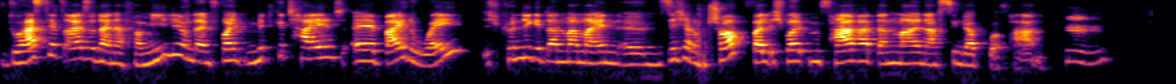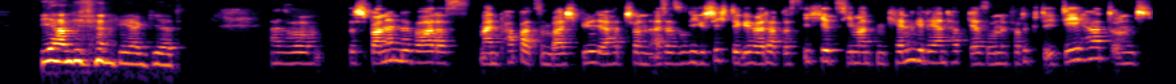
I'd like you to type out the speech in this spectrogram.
Du hast jetzt also deiner Familie und deinen Freunden mitgeteilt, äh, by the way, ich kündige dann mal meinen äh, sicheren Job, weil ich wollte mit dem Fahrrad dann mal nach Singapur fahren. Mhm. Wie haben die denn reagiert? Also das Spannende war, dass mein Papa zum Beispiel, der hat schon, als er so die Geschichte gehört hat, dass ich jetzt jemanden kennengelernt habe, der so eine verrückte Idee hat und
